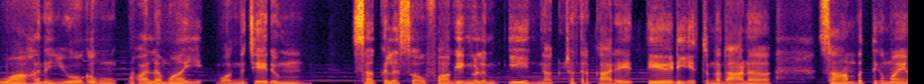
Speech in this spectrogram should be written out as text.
വാഹന യോഗവും ഫലമായി വന്നു ചേരും. സകല സൗഭാഗ്യങ്ങളും ഈ നക്ഷത്രക്കാരെ തേടിയെത്തുന്നതാണ് സാമ്പത്തികമായ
